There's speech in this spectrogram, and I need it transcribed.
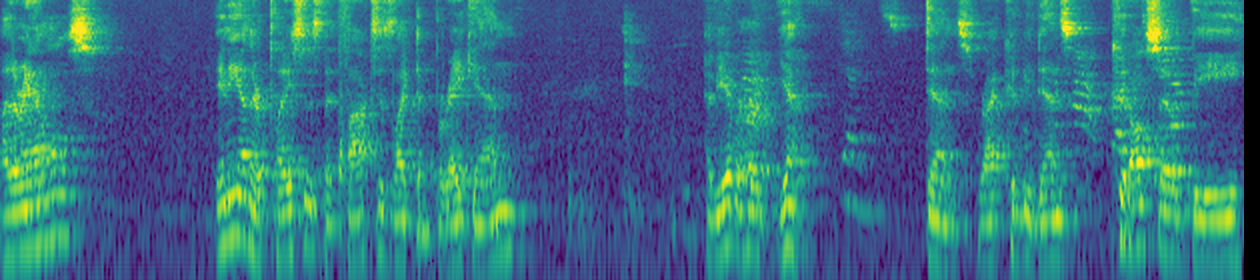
Other animals? Any other places that foxes like to break in? Have you ever heard? Yeah, Dens. dens, right? Could be dens. Could also be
